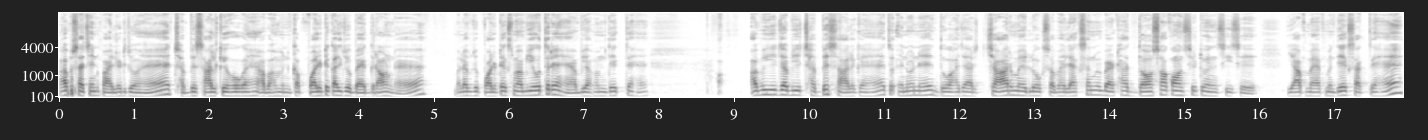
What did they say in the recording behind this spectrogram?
अब सचिन पायलट जो हैं, छब्बीस साल के हो गए हैं। अब हम इनका पॉलिटिकल जो बैकग्राउंड है मतलब जो पॉलिटिक्स में अब ये उतरे हैं, अभी अब हम देखते हैं। अब ये जब ये छब्बीस साल के हैं तो इन्होंने 2004 में लोकसभा इलेक्शन में बैठा दौसा कॉन्स्टिट्यूंसी से। ये आप मैप में देख सकते हैं।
